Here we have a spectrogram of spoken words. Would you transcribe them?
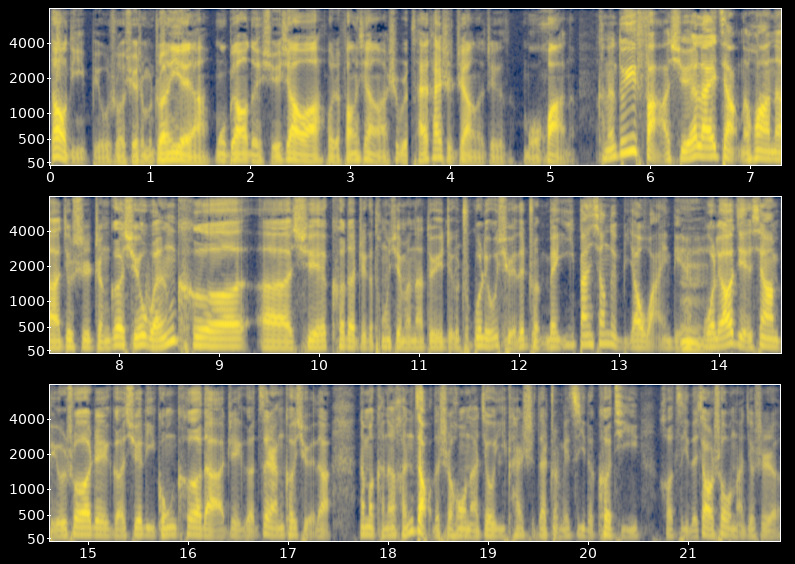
到底，比如说学什么专业呀、目标的学校啊或者方向啊，是不是才开始这样的这个谋划呢？可能对于法学来讲的话呢，就是整个学文科呃学科的这个同学们呢，对于这个出国留学的准备一般相对比较晚一点。嗯我了解，像比如说这个学理工科的、这个自然科学的，那么可能很早的时候呢，就一开始在准备自己的课题和自己的教授呢，就是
